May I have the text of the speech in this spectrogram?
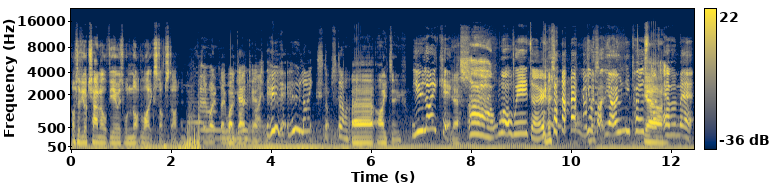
lot of your channel viewers will not like stop start. They won't. They Oh, won't don't like it. Who who likes stop start? Uh, I do. you like it? Yes. Ah, what a weirdo. Miss- You're Miss- like the only person Yeah. I've ever met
